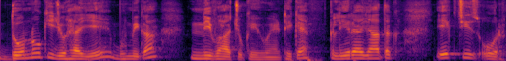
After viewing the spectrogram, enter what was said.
दोनों की जो है ये भूमिका निभा चुके हुए हैं, ठीक है? क्लियर है यहाँ तक? एक चीज़ और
